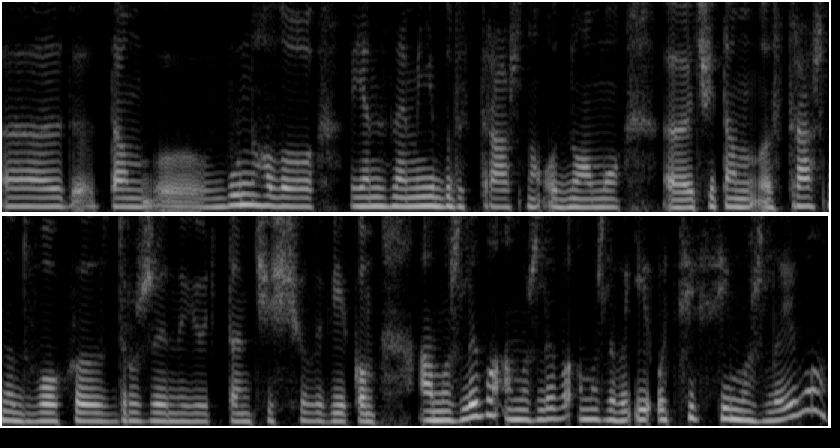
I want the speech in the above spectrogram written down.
е, там е, в бунгало, я не знаю, мені буде страшно одному, е, чи там страшно двох е, з дружиною, там чи з чоловіком. А можливо, а можливо, а можливо. І оці всі можливо,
